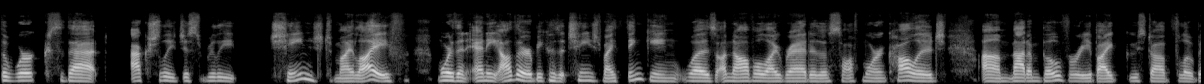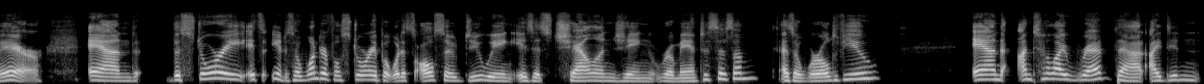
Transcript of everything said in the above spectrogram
the works that actually just really changed my life more than any other because it changed my thinking was a novel I read as a sophomore in college, um, Madame Bovary by Gustave Flaubert. And the story, it's you know, it's a wonderful story, but what it's also doing is it's challenging romanticism as a worldview and until I read that, I didn't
